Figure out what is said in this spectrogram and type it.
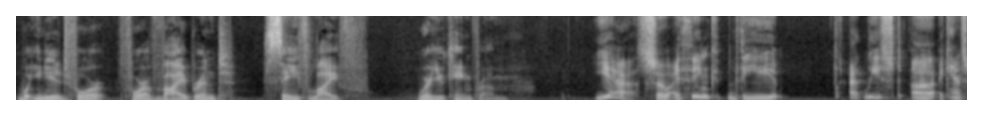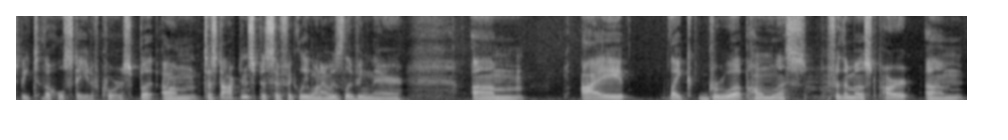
what you needed for for a vibrant, safe life where you came from. Yeah, so I think the at least uh, I can't speak to the whole state, of course, but um, to Stockton specifically, when I was living there, um, I like grew up homeless for the most part, um,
